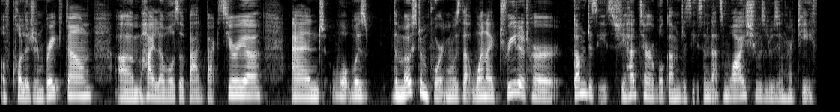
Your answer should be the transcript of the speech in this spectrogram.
of collagen breakdown, um, high levels of bad bacteria. And what was the most important was that when I treated her gum disease, she had terrible gum disease, and that's why she was losing her teeth.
